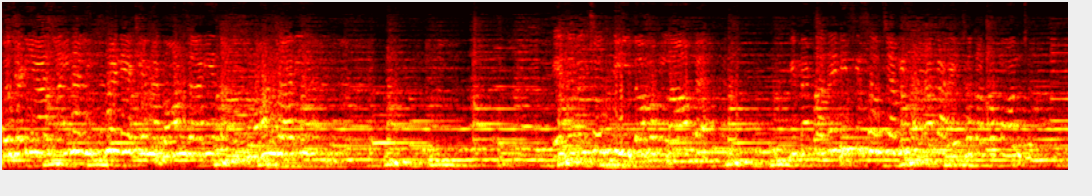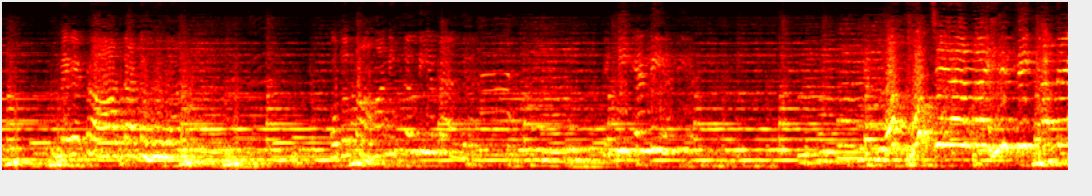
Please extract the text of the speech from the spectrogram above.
ਤੋ ਜਿਹੜੀਆਂ ਲਾਈਨਾਂ ਲਿਖੀਆਂ ਨੇ ਕਿ ਮੈਂ ਗਾਉਣ ਜਾ ਰਹੀ ਹਾਂ, ਤੁਹਾਨੂੰ ਸੁਣਾਉਣ ਜਾ ਰਹੀ ਹਾਂ। ਕਦੇ ਨਹੀਂ ਸੀ, ਸੋਚਿਆ ਕਿ ਸਾਡਾ ਘਰ ਇੱਥੋਂ ਤੱਕ ਪਹੁੰਚੂ ਮੇਰੇ ਭਰਾ ਡੱਡ ਹੋ ਉਦੋਂ ਧਾਵਾਂ ਨਿਕਲਦੀਆਂ ਭੈਣ ਦੇ ਤੇ ਕੀ ਕਹਿੰਦੀ ਹੈ ਉਹ ਸੋਚਿਆ ਨਹੀਂ ਸੀ ਕਦੇ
